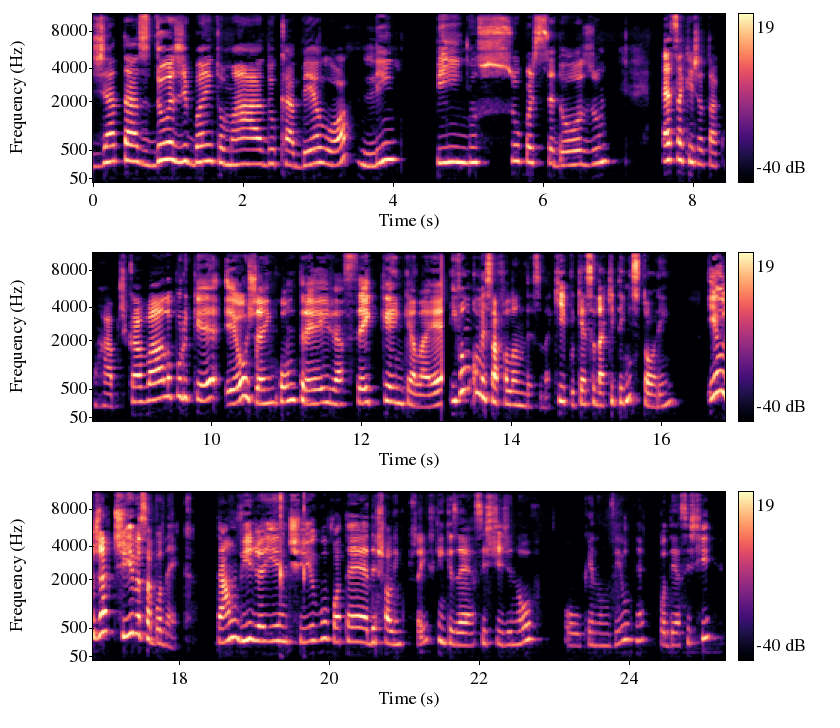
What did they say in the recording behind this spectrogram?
Já tá as duas de banho tomado, cabelo, ó, limpinho, super sedoso. Essa aqui já tá com rabo de cavalo, porque eu já encontrei, já sei quem que ela é. E vamos começar falando dessa daqui, porque essa daqui tem história, hein? Eu já tive essa boneca. Tá um vídeo aí antigo, vou até deixar o link pra vocês, quem quiser assistir de novo, ou quem não viu, né, poder assistir.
